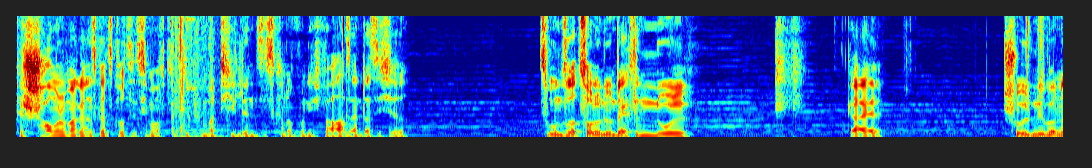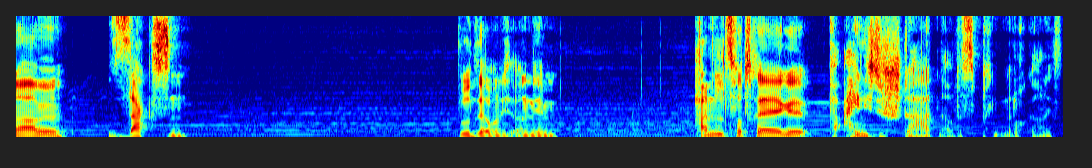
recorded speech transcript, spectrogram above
Wir schauen noch mal ganz, ganz kurz jetzt hier mal auf die Diplomatie-Linse. Es kann doch wohl nicht wahr sein, dass ich hier zu unserer Zollunion wechsle. Null. Geil. Schuldenübernahme. Sachsen. Würden sie aber nicht annehmen. Handelsverträge. Vereinigte Staaten. Aber das bringt mir doch gar nichts.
